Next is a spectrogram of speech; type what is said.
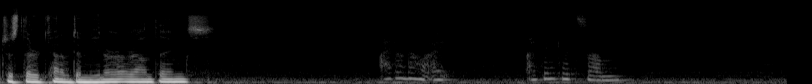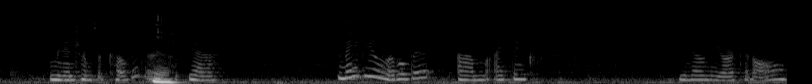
just their kind of demeanor around things? I don't know. I I think it's um. You mean in terms of COVID? Or Yeah. yeah. Maybe a little bit. Um, I think you know New York at all,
